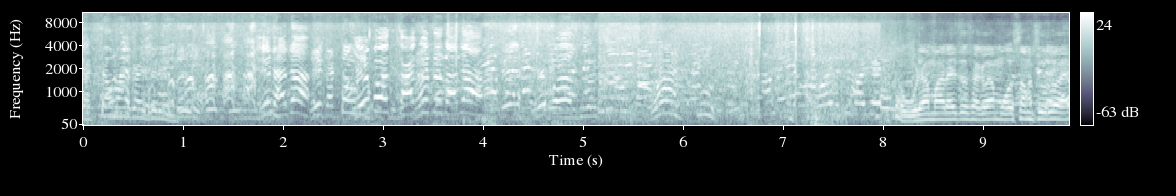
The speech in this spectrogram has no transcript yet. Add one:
गट्टा मार काहीतरी. उड्या मारायचा सगळा मोसम सुरू आहे.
